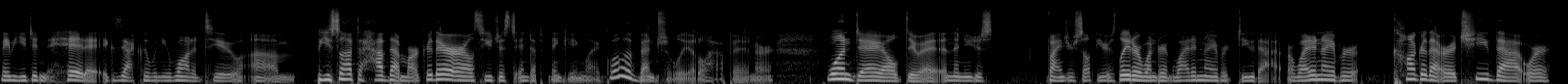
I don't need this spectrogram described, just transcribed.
maybe you didn't hit it exactly when you wanted to. Um, but you still have to have that marker there, or else you just end up thinking, like, well, eventually it'll happen, or one day I'll do it. And then you just find yourself years later wondering, why didn't I ever do that? Or why didn't I ever conquer that or achieve that or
